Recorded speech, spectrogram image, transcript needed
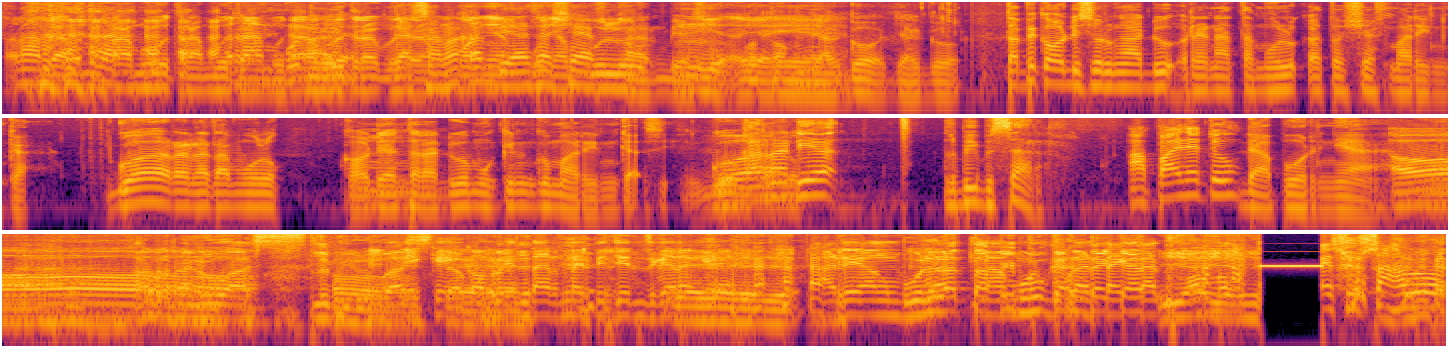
Rambut, Rambut, rambut, rambut, Rambut, rambut, rambut. Nggak Karena kan biasa chef bulu. kan, biasa Iya, iya, potong iya. jago, jago. Tapi kalau disuruh ngadu Renata Muluk atau Chef Marinka. Gua Renata Muluk. Kalau di antara dua mungkin gue Marinka sih. Gua Karena Muluk. dia lebih besar Apanya tuh? dapurnya. Oh. Kan lebih luas, lebih Ini luas. kayak dapurnya. komentar netizen sekarang ya. Ada yang bulat Bulat tapi bukan tekad. tekad. Iya, Ngomong eh susah loh.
